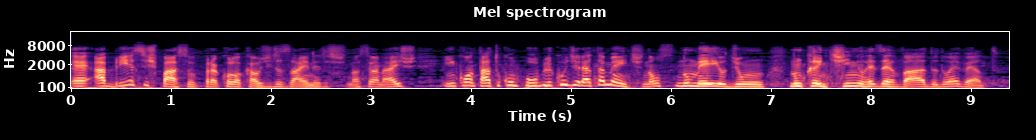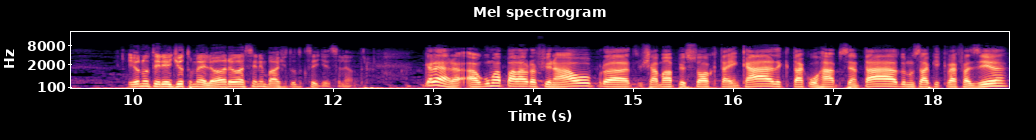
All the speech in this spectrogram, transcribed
é, abrir esse espaço para colocar os designers nacionais em contato com o público diretamente, não no meio de um num cantinho reservado do evento. Eu não teria dito melhor, eu assino embaixo tudo que você disse, Leandro. Galera, alguma palavra final para chamar o pessoal que está em casa, que está com o rabo sentado, não sabe o que, que vai fazer?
